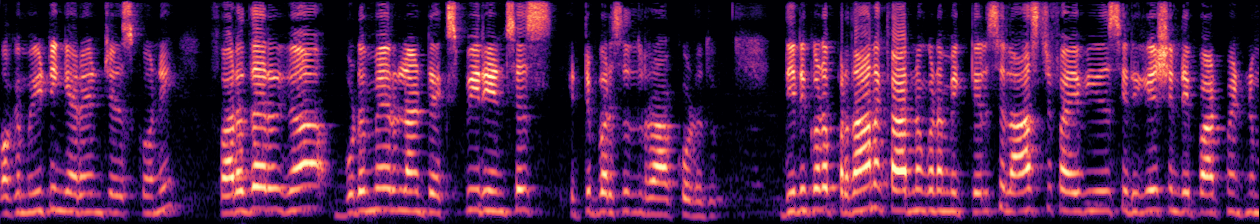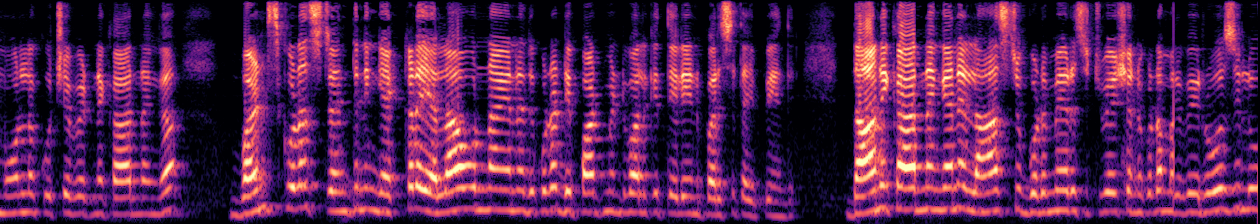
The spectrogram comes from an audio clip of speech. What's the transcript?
ఒక మీటింగ్ అరేంజ్ చేసుకొని ఫర్దర్గా బుడమేరు లాంటి ఎక్స్పీరియన్సెస్ ఎట్టి పరిస్థితులు రాకూడదు. దీనికి కూడా ప్రధాన కారణం కూడా మీకు తెలుసు లాస్ట్ ఫైవ్ ఇయర్స్ ఇరిగేషన్ డిపార్ట్మెంట్ని మూలన కూర్చోబెట్టిన కారణంగా బండ్స్ కూడా స్ట్రెంథనింగ్ ఎక్కడ ఎలా ఉన్నాయన్నది కూడా డిపార్ట్మెంట్ వాళ్ళకి తెలియని పరిస్థితి అయిపోయింది. దాని కారణంగానే లాస్ట్ బుడమేరు సిచ్యువేషన్ కూడా మరి ఇరవై రోజులు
